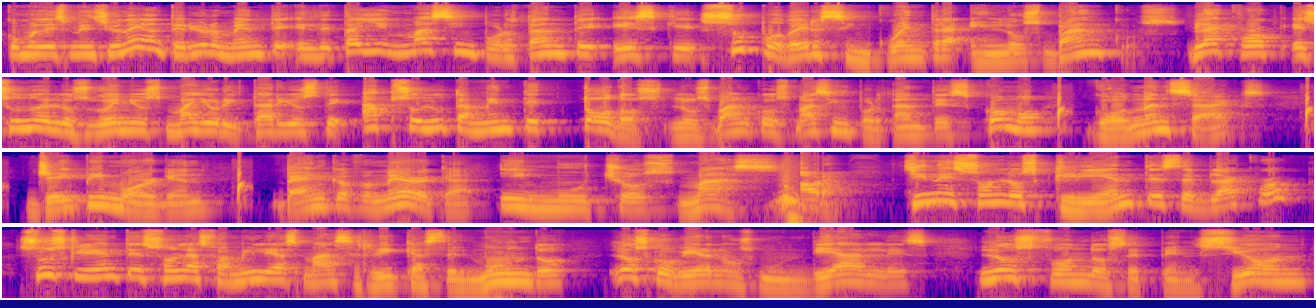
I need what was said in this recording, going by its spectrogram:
Como les mencioné anteriormente, el detalle más importante es que su poder se encuentra en los bancos. BlackRock es uno de los dueños mayoritarios de absolutamente todos los bancos más importantes como Goldman Sachs, JP Morgan, Bank of America y muchos más. Ahora, ¿quiénes son los clientes de BlackRock? Sus clientes son las familias más ricas del mundo, los gobiernos mundiales, los fondos de pensión,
